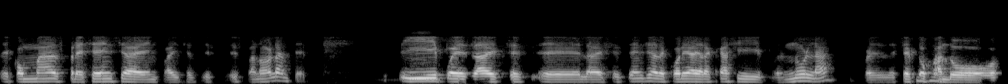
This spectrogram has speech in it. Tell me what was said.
eh, con más presencia en países hispanohablantes. Y mm. pues la, eh, la, existencia de Corea era casi pues, nula, pues excepto cuando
